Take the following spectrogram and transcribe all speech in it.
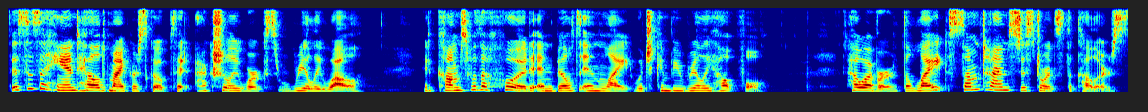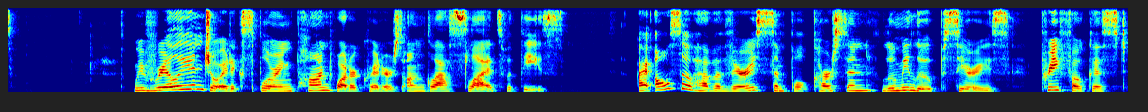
This is a handheld microscope that actually works really well. It comes with a hood and built in light, which can be really helpful. However, the light sometimes distorts the colors. We've really enjoyed exploring pond water critters on glass slides with these. I also have a very simple Carson LumiLoupe series pre-focused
